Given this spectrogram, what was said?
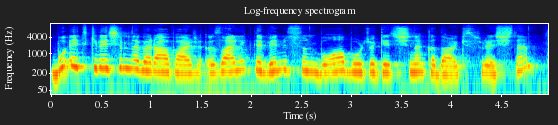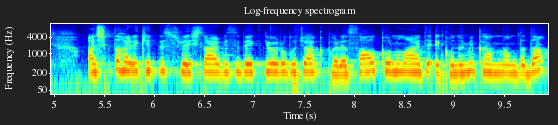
Bu etkileşimle beraber özellikle Venüs'ün boğa burcu geçişine kadarki süreçte aşkta hareketli süreçler bizi bekliyor olacak. Parasal konularda ekonomik anlamda da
